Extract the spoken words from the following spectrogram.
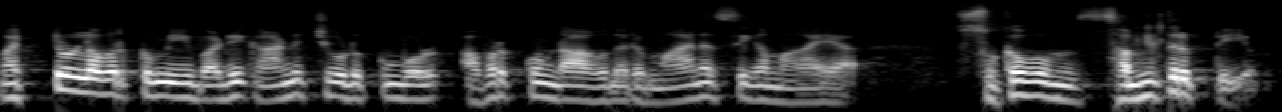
മറ്റുള്ളവർക്കും ഈ വഴി കാണിച്ചു കൊടുക്കുമ്പോൾ അവർക്കുണ്ടാകുന്നൊരു മാനസികമായ സുഖവും സംതൃപ്തിയും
